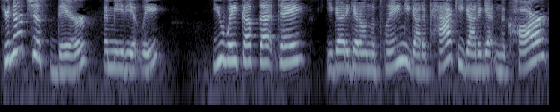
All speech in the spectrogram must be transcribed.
you're not just there immediately. You wake up that day, you got to get on the plane, you got to pack, you got to get in the car,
